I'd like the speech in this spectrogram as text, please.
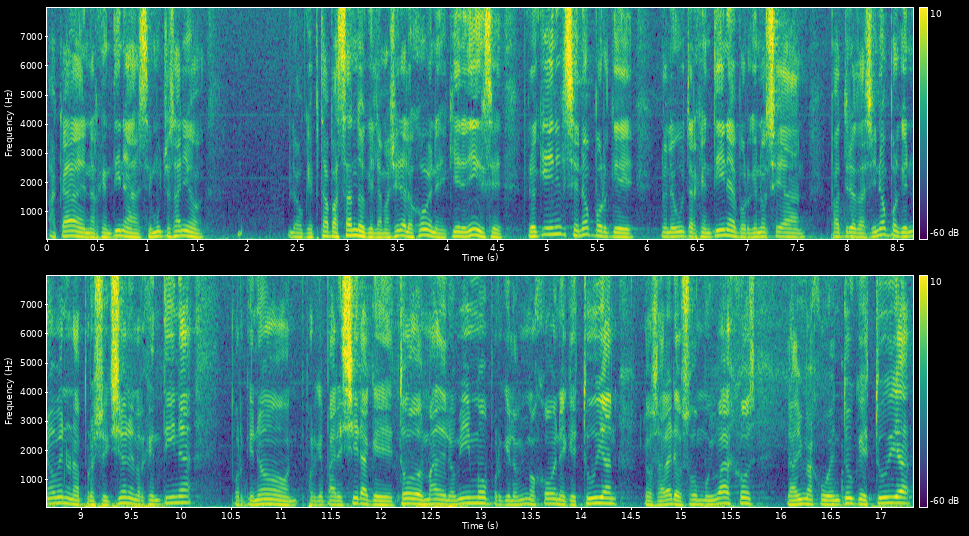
acá en Argentina hace muchos años lo que está pasando es que la mayoría de los jóvenes quieren irse, pero quieren irse no porque no les gusta Argentina y porque no sean patriotas, sino porque no ven una proyección en Argentina porque, no, porque pareciera que todo es más de lo mismo, porque los mismos jóvenes que estudian, los salarios son muy bajos, la misma juventud que estudia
